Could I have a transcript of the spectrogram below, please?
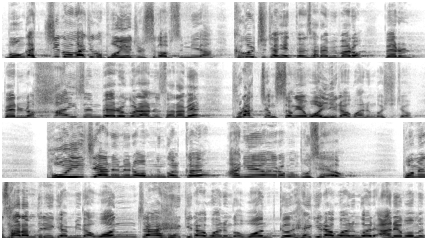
뭔가 찍어가지고 보여줄 수가 없습니다. 그걸 주장했던 사람이 바로 베르너 하이젠베르그라는 사람의 불확정성의 원리라고 하는 것이죠. 보이지 않으면 없는 걸까요? 아니에요, 여러분 보세요. 보면 사람들이 얘기합니다. 원자 핵이라고 하는 거, 원 그 핵이라고 하는 거 안에 보면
